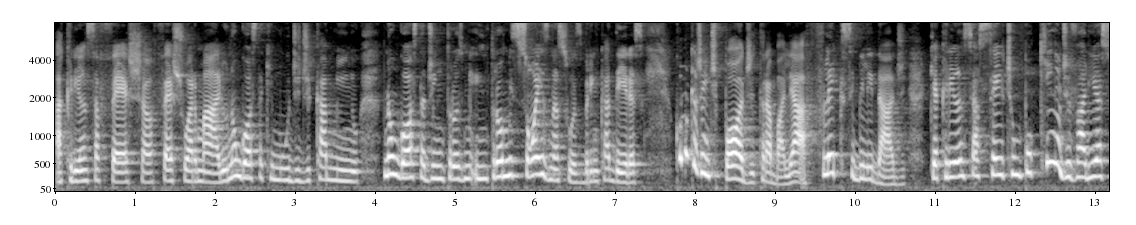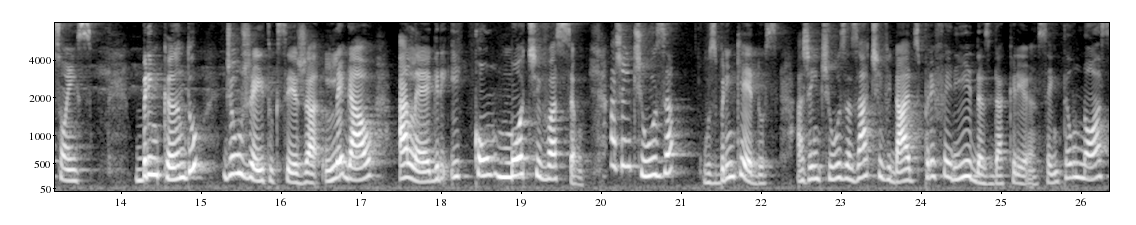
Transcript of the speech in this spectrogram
a criança fecha, fecha o armário, não gosta que mude de caminho, não gosta de intromissões nas suas brincadeiras. Como que a gente pode trabalhar flexibilidade, que a criança aceite um pouquinho de variações? Brincando de um jeito que seja legal, alegre e com motivação. A gente usa os brinquedos, a gente usa as atividades preferidas da criança. Então nós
